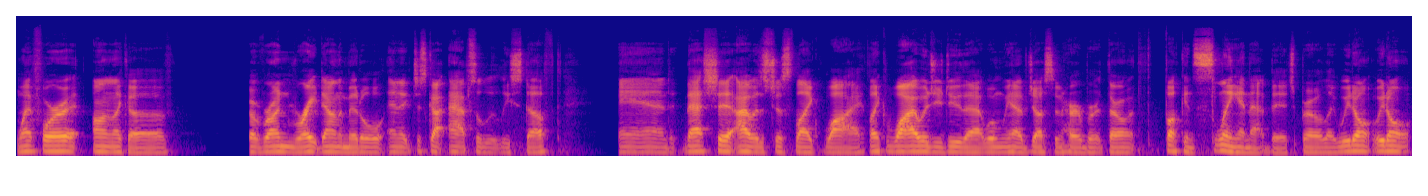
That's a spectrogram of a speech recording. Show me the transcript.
went for it on like a a run right down the middle and it just got absolutely stuffed. And that shit, I was just like, why? Like, why would you do that when we have Justin Herbert throwing, fucking slinging that bitch, bro? Like, we don't, we don't,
